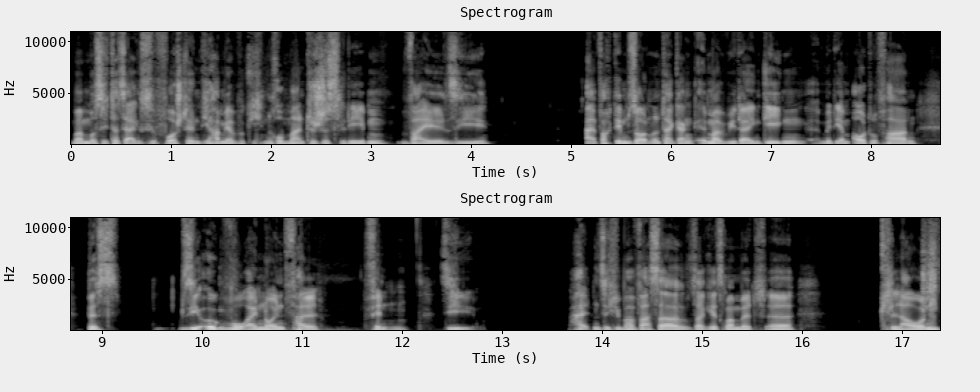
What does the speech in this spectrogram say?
man muss sich das ja eigentlich so vorstellen, die haben ja wirklich ein romantisches Leben, weil sie einfach dem Sonnenuntergang immer wieder entgegen äh, mit ihrem Auto fahren, bis sie irgendwo einen neuen Fall finden. Sie halten sich über Wasser, sag ich jetzt mal mit äh, Klauen.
